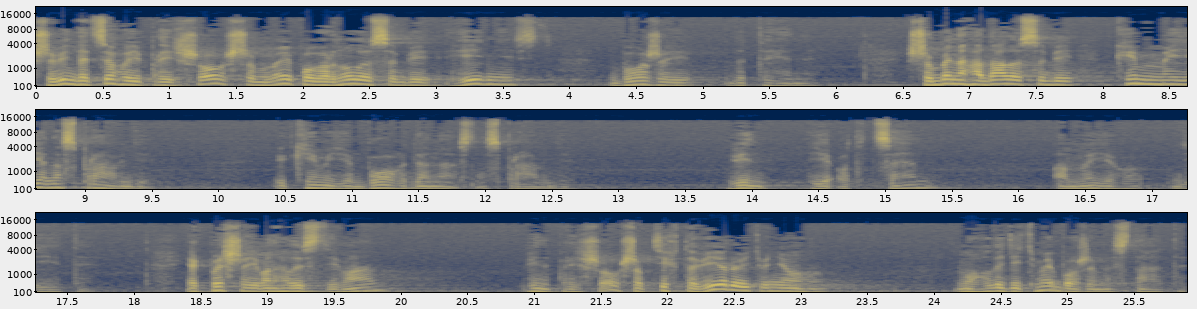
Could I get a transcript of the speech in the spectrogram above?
що Він для цього і прийшов, щоб ми повернули собі гідність Божої дитини, щоб ми нагадали собі, ким ми є насправді і ким є Бог для нас насправді. Він є Отцем, а ми Його діти. Як пише Євангелист Іван, Він прийшов, щоб ті, хто вірують у нього, могли дітьми Божими стати.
